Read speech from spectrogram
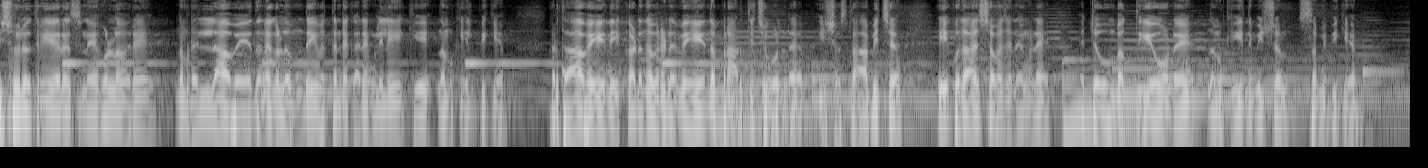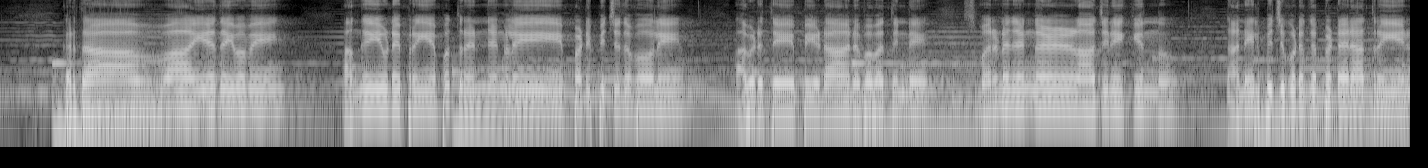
ഈശോയിൽ ഒത്തിരിയേറെ സ്നേഹമുള്ളവരെ നമ്മുടെ എല്ലാ വേദനകളും ദൈവത്തിന്റെ കരങ്ങളിലേക്ക് നമുക്ക് ഏൽപ്പിക്കാം. കർത്താവെ നീ കടന്നു വരണമേ എന്ന് പ്രാർത്ഥിച്ചുകൊണ്ട് ഈശോ സ്ഥാപിച്ച ഈ കുദാശവചനങ്ങളെ ഏറ്റവും ഭക്തിയോടെ നമുക്ക് ഈ നിമിഷം സമീപിക്കാം. കർത്താവായ ദൈവമേ അങ്ങയുടെ പ്രിയപുത്രൻ ഞങ്ങളെ പഠിപ്പിച്ചതുപോലെ അവിടുത്തെ പീഡാനുഭവത്തിന്റെ സ്മരണ ഞങ്ങൾ ആചരിക്കുന്നു. താൻ ഏൽപ്പിച്ചു കൊടുക്കപ്പെട്ട രാത്രിയിൽ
